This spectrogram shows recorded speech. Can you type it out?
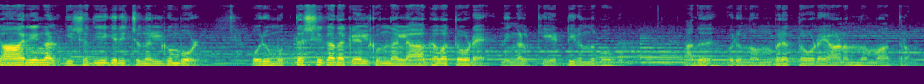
കാര്യങ്ങൾ വിശദീകരിച്ചു നൽകുമ്പോൾ ഒരു മുത്തശ്ശി കഥ കേൾക്കുന്ന ലാഘവത്തോടെ നിങ്ങൾ കേട്ടിരുന്നു പോകും. അത് ഒരു നൊമ്പരത്തോടെയാണെന്ന് മാത്രം.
